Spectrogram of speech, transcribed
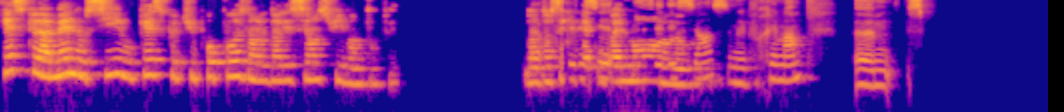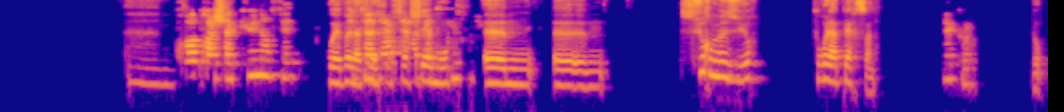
Qu'est-ce que amène aussi ou qu'est-ce que tu proposes dans, dans les séances suivantes en fait? Dans, dans des, sé- c'est des euh, séances, mais vraiment. euh, Propre à chacune, en fait. Tu voilà, je la cherchais un mot. Euh, sur mesure pour la personne. D'accord. Donc,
